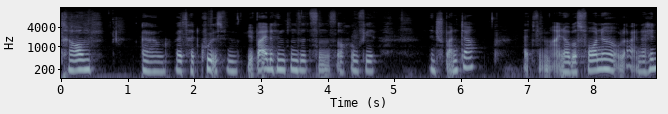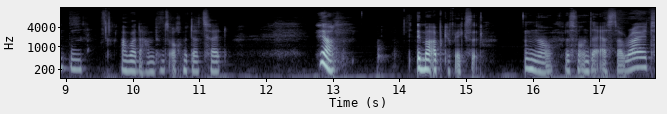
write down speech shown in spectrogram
Traum ähm, weil es halt cool ist, wenn wir beide hinten sitzen. Ist auch irgendwie entspannter, als wenn einer bis vorne oder einer hinten. Aber da haben wir uns auch mit der Zeit, ja, immer abgewechselt. Genau, das war unser erster Ride.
